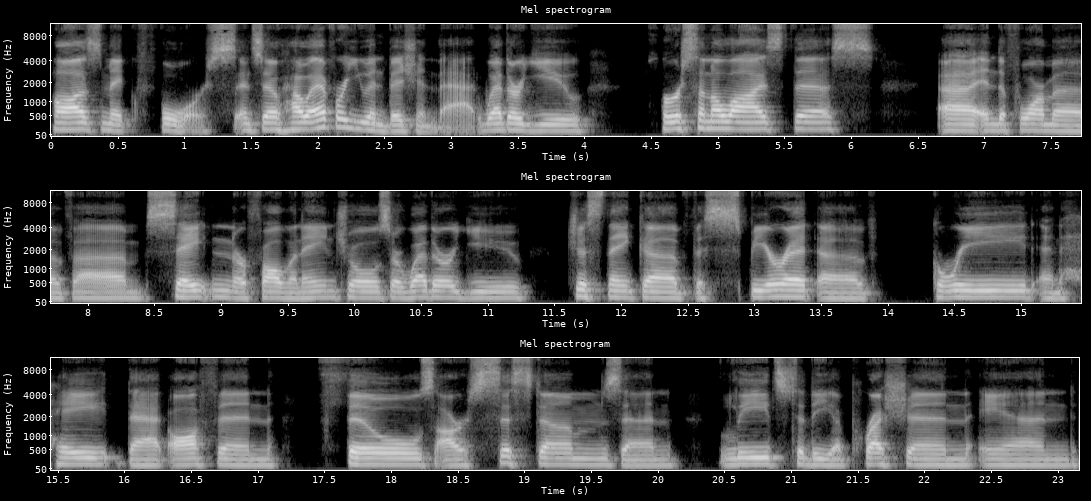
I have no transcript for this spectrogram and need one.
cosmic force. And so, however you envision that, whether you personalize this uh, in the form of um, Satan or fallen angels, or whether you just think of the spirit of greed and hate that often fills our systems and leads to the oppression and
